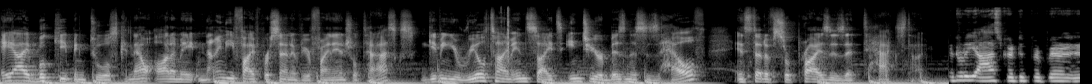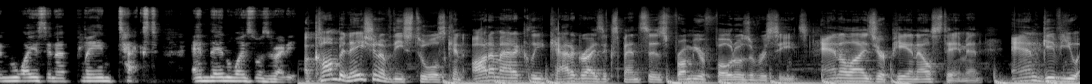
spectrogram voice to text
AI bookkeeping tools can now automate 95% of your financial tasks, giving you real-time insights into your business's health instead of surprises at tax time. literally ask her to prepare an invoice in a plain text and the invoice was ready. A combination of these tools can automatically categorize expenses from your photos of receipts, analyze your P&L statement, and give you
